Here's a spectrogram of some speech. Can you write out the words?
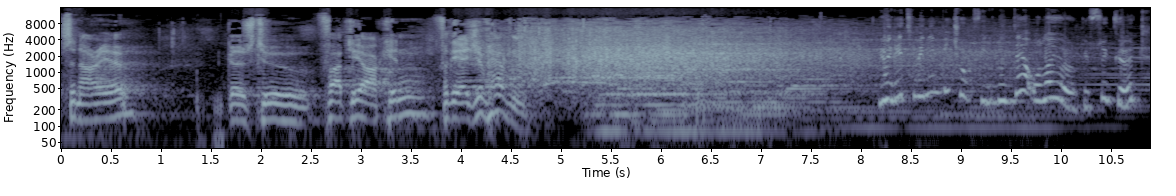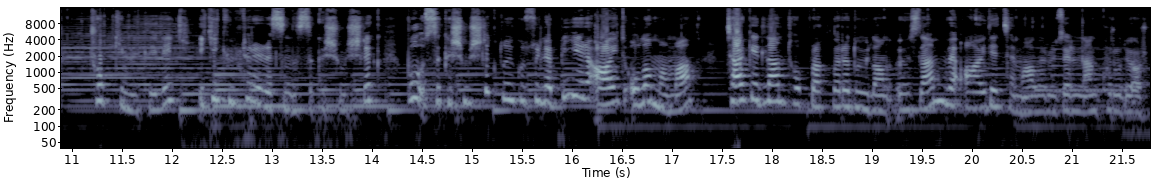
scenario goes to Fatih Akin for The Edge of Heaven. Yönetmenin birçok filminde olay örgüsü göç, çok kimliklilik, iki kültür arasında sıkışmışlık, bu sıkışmışlık duygusuyla bir yere ait olamama, terk edilen topraklara duyulan özlem ve aide temaları üzerinden kuruluyor.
